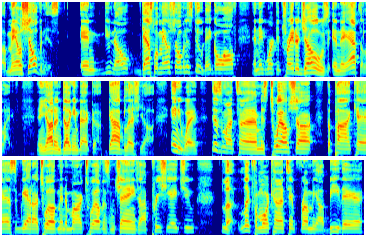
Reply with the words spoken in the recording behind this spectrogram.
a male chauvinist. And you know, that's what male chauvinists do. They go off and they work at Trader Joe's in their afterlife. And y'all done dug him back up. God bless y'all. Anyway, this is my time. It's 12 sharp, the podcast. We at our 12 minute mark, 12 and some change. I appreciate you. Look, look for more content from me. I'll be there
